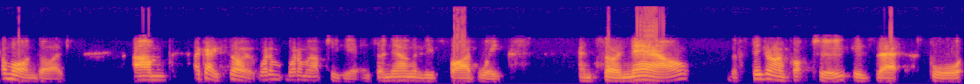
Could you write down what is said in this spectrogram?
come on, guys. Um, okay, so what am what am I up to here? And so now I'm going to do five weeks. And so now the figure I've got to is that for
